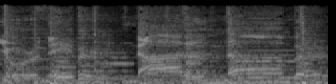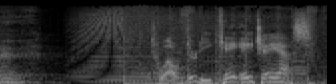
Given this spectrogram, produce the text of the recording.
you're a neighbor, not a number. 1230 KHAS.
